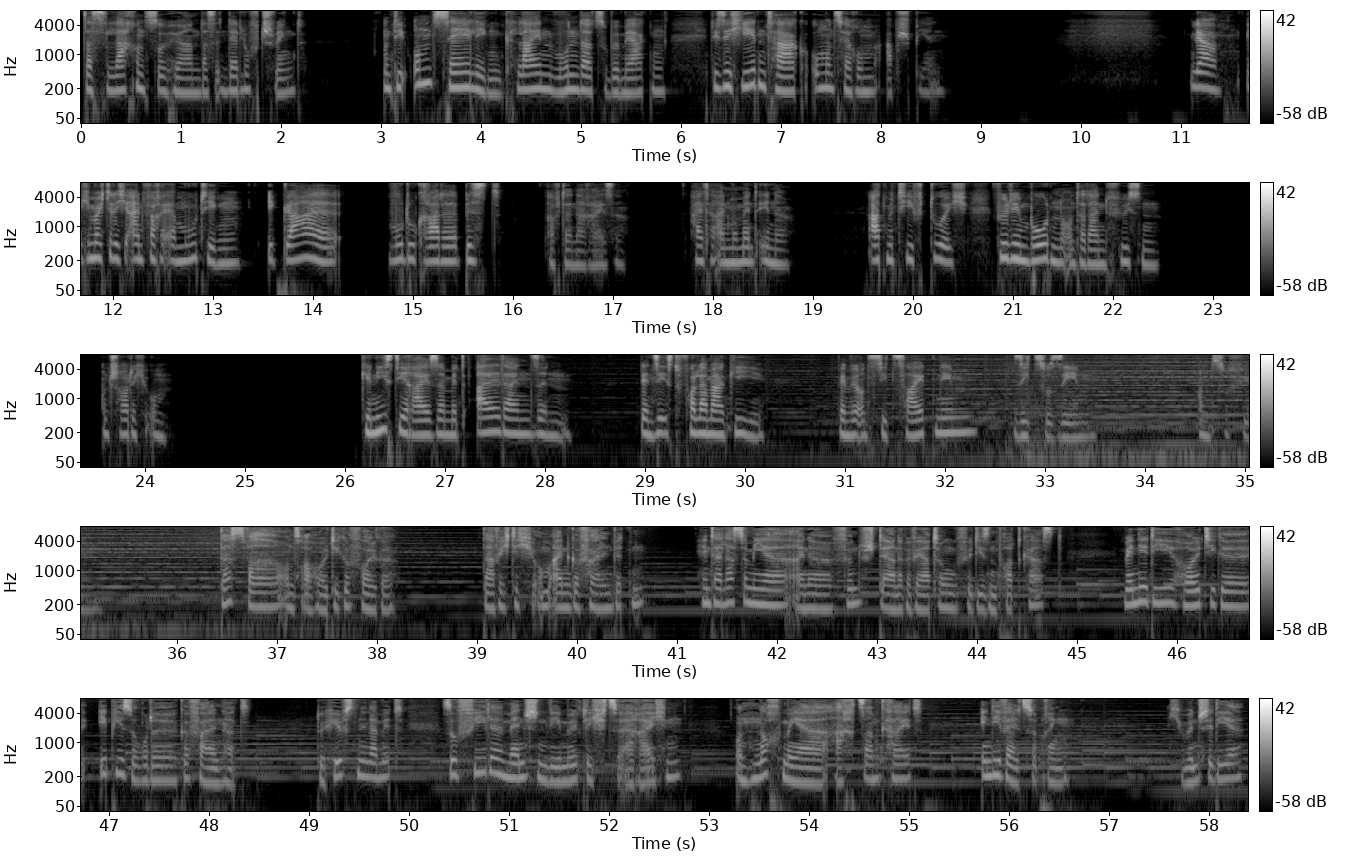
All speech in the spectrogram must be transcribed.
das Lachen zu hören, das in der Luft schwingt, und die unzähligen kleinen Wunder zu bemerken, die sich jeden Tag um uns herum abspielen. Ja, ich möchte dich einfach ermutigen, egal wo du gerade bist auf deiner Reise, halte einen Moment inne, atme tief durch, fühl den Boden unter deinen Füßen und schau dich um. Genieß die Reise mit all deinen Sinnen, denn sie ist voller Magie, wenn wir uns die Zeit nehmen, sie zu sehen und zu fühlen. Das war unsere heutige Folge. Darf ich dich um einen Gefallen bitten? Hinterlasse mir eine 5-Sterne-Bewertung für diesen Podcast, wenn dir die heutige Episode gefallen hat. Du hilfst mir damit, so viele Menschen wie möglich zu erreichen und noch mehr Achtsamkeit in die Welt zu bringen. Ich wünsche dir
